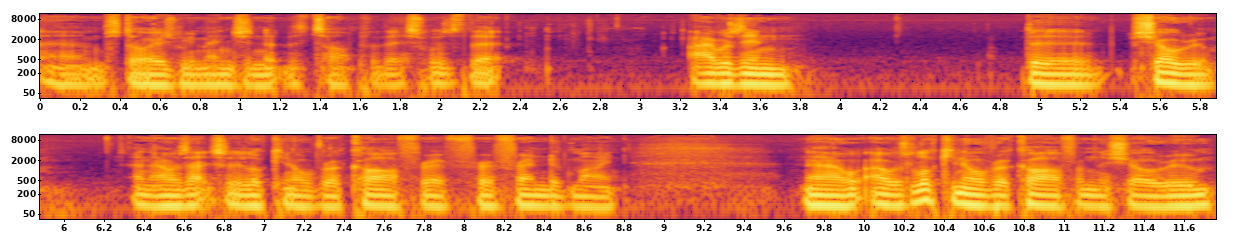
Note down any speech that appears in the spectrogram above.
um, stories we mentioned at the top of this was that I was in the showroom and I was actually looking over a car for a, for a friend of mine. Now, I was looking over a car from the showroom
